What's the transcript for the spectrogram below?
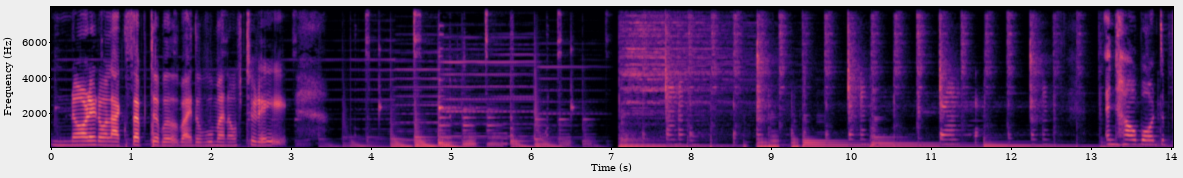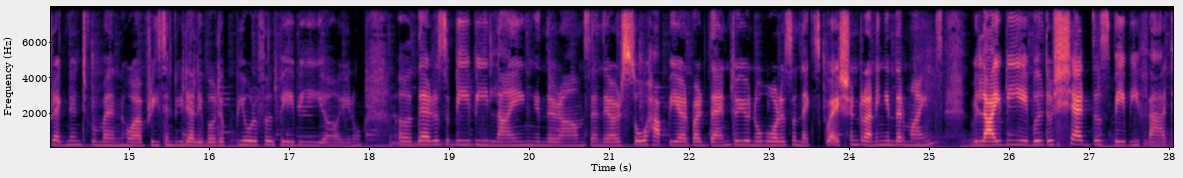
not at all acceptable by the woman of today how about the pregnant women who have recently delivered a beautiful baby uh, you know? Uh, there is a baby lying in their arms and they are so happier but then do you know what is the next question running in their minds? Will i be able to shed this baby fat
